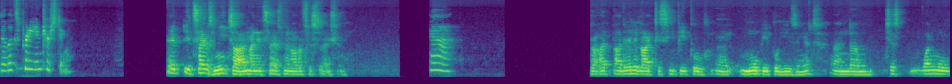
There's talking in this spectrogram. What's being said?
It looks pretty interesting. It, it saves me time and it saves me a lot of frustration. Yeah. I'd, I'd really like to see people, uh, more people using it. And um, just one more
